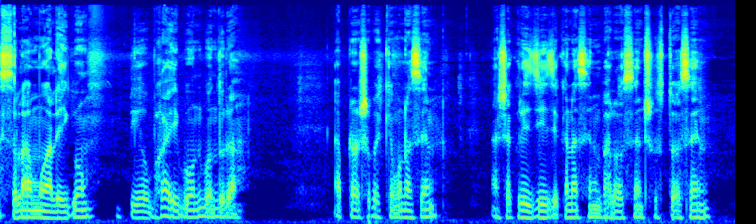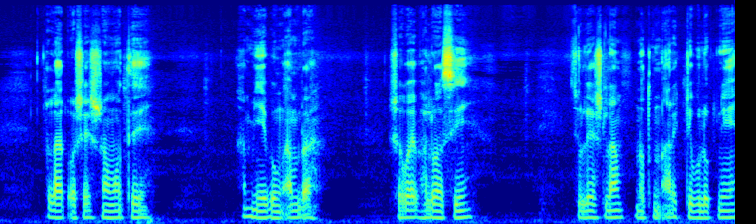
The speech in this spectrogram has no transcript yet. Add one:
আসসালামু আলাইকুম, প্রিয় ভাই, বোন, বন্ধুরা। আপনারা সবাই কেমন আছেন? আশা করি যে যেখানে আছেন ভালো আছেন, সুস্থ আছেন। আল্লাহর অশেষ রহমতে আমি এবং আমরা সবাই ভালো আছি। চলে আসলাম নতুন আরেকটি ব্লগ নিয়ে।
